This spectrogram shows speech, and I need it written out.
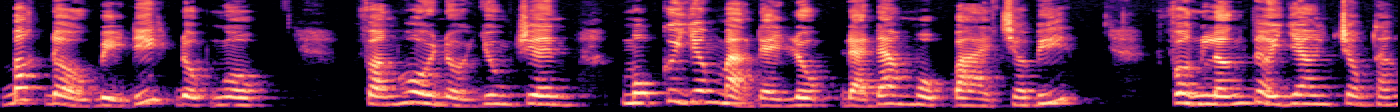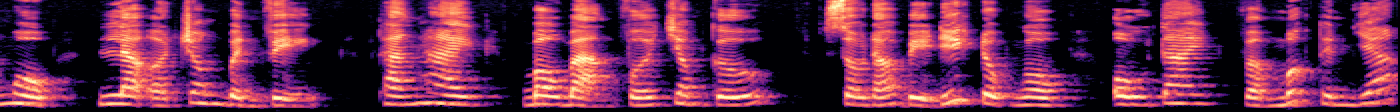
bắt đầu bị điếc đột ngột. Phản hồi nội dung trên, một cư dân mạng đại lục đã đăng một bài cho biết, phần lớn thời gian trong tháng 1 là ở trong bệnh viện, tháng 2 bầu bạn với chăm cứu, sau đó bị điếc đột ngột, ù tai và mất thính giác.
